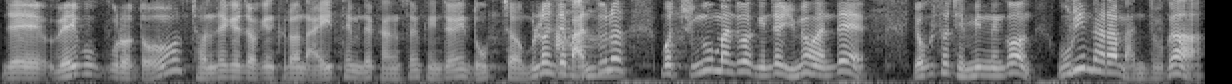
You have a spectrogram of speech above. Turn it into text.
이제 외국으로도 전 세계적인 그런 아이템들 가능성이 굉장히 높죠. 물론 이제 아. 만두는 뭐 중국 만두가 굉장히 유명한데 여기서 재밌는 건 우리나라 만두가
